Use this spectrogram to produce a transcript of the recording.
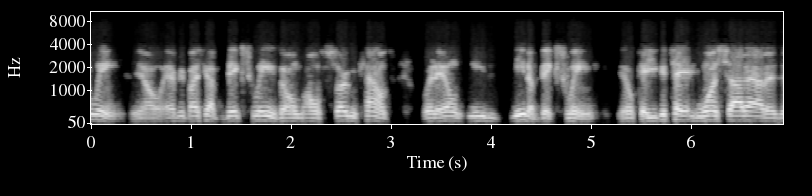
swings. You know, everybody's got big swings on, on certain counts where they don't need need a big swing. You know, okay, you could take one shot out of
